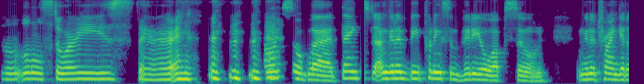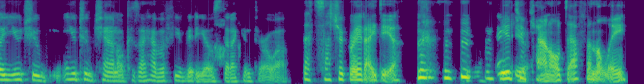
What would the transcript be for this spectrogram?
little stories there. And oh, I'm so glad. Thanks. I'm going to be putting some video up soon. I'm going to try and get a YouTube YouTube channel because I have a few videos that I can throw up. That's such a great idea. YouTube you. channel, definitely.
